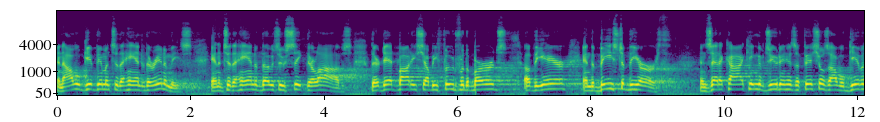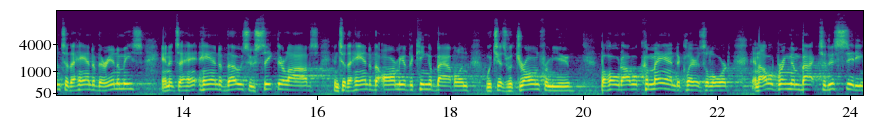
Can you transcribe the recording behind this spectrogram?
And I will give them into the hand of their enemies, and into the hand of those who seek their lives. Their dead bodies shall be food for the birds of the air and the beasts of the earth. And Zedekiah, king of Judah, and his officials I will give into the hand of their enemies, and into the hand of those who seek their lives, into the hand of the army of the king of Babylon, which is withdrawn from you. Behold, I will command, declares the Lord, and I will bring them back to this city,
